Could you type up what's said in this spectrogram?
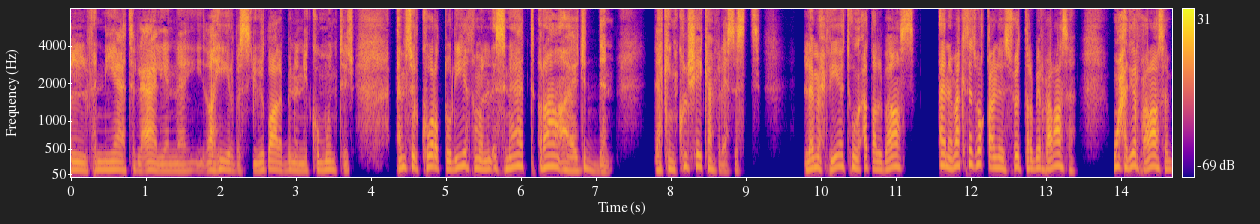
الفنيات العالية إنه ظهير بس يطالب منه إنه يكون منتج. أمس الكره الطولية ثم الإسناد رائع جدا لكن كل شيء كان في الأسيست. لمح فيته وعطى الباص. أنا ما كنت أتوقع ان سعود ترى بيرفع راسه. واحد يرفع راسه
